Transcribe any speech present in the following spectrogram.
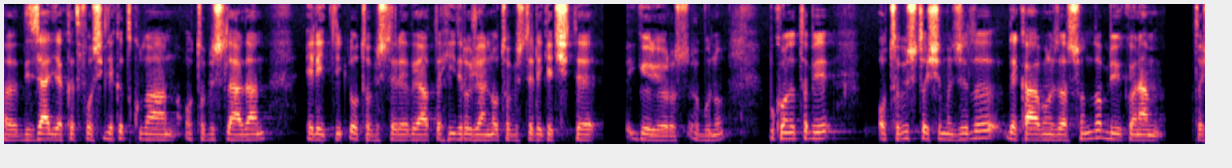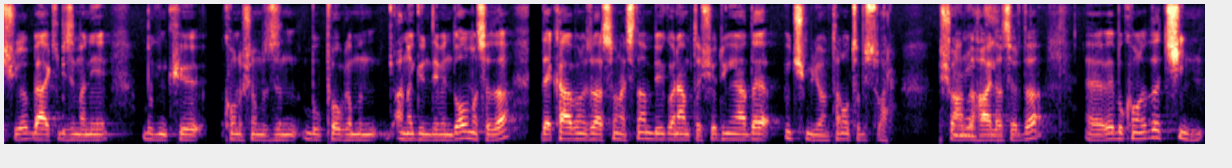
e, dizel yakıt, fosil yakıt kullanan otobüslerden elektrikli otobüslere veyahut da hidrojenli otobüslere geçişte görüyoruz bunu. Bu konuda tabii otobüs taşımacılığı dekarbonizasyonda büyük önem taşıyor. Belki bizim hani bugünkü konuşmamızın bu programın ana gündeminde olmasa da dekarbonizasyon açısından büyük önem taşıyor. Dünyada 3 milyon tane otobüs var şu anda evet. halihazırda. Ee, ve bu konuda da Çin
